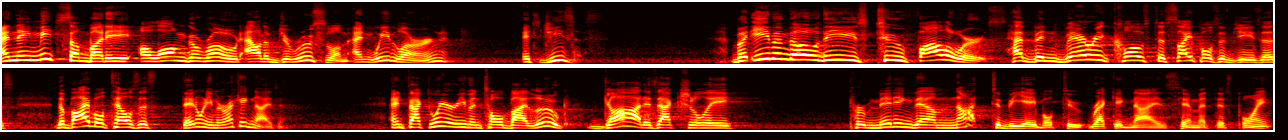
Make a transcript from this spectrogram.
And they meet somebody along the road out of Jerusalem, and we learn it's Jesus. But even though these two followers have been very close disciples of Jesus, the Bible tells us they don't even recognize him. In fact, we are even told by Luke, God is actually permitting them not to be able to recognize him at this point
